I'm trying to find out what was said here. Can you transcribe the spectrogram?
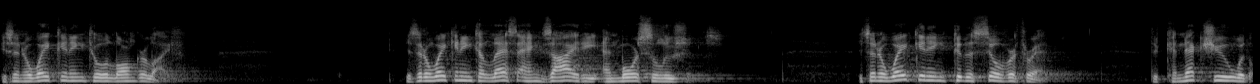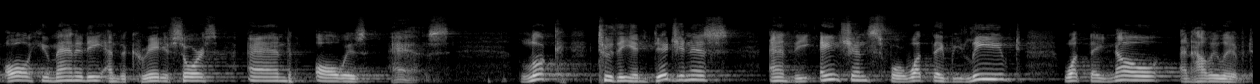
is an awakening to a longer life it's an awakening to less anxiety and more solutions. It's an awakening to the silver thread that connects you with all humanity and the creative source and always has. Look to the indigenous and the ancients for what they believed, what they know, and how they lived.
